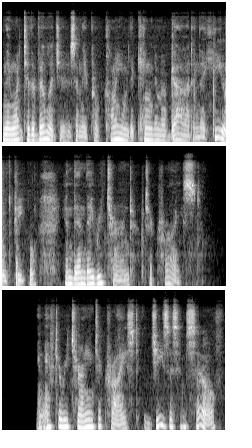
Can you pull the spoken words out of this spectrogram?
And they went to the villages and they proclaimed the kingdom of God and they healed people and then they returned to Christ. And after returning to Christ, Jesus himself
